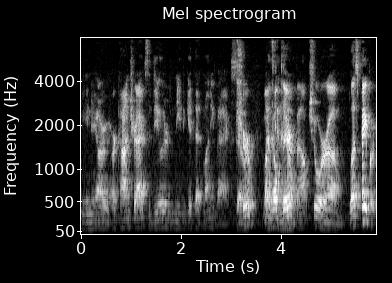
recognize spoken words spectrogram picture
You know, our, our contracts, the dealers need to get that money back. So sure. Might help there. help. Sure. Um, less paper,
